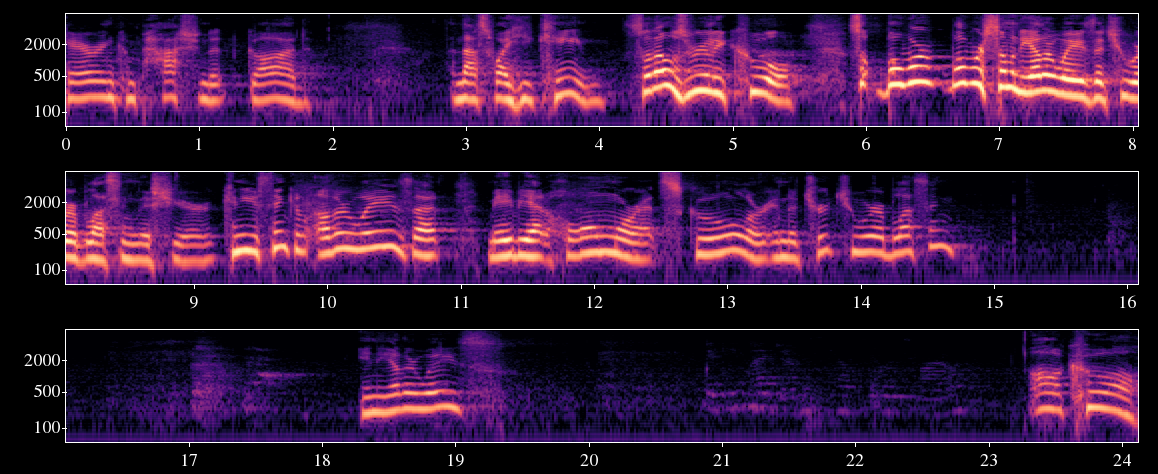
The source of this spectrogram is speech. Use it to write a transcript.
caring, compassionate God. And that's why he came. So that was really cool. So, but what were some of the other ways that you were a blessing this year? Can you think of other ways that maybe at home or at school or in the church you were a blessing? Any other ways? Oh, cool.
